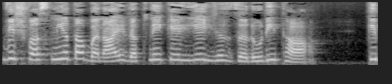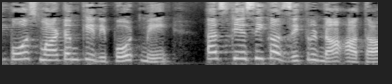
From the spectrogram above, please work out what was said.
विश्वसनीयता बनाए रखने के लिए यह ज़रूरी था कि पोस्टमार्टम की रिपोर्ट में एसटीसी का ज़िक्र न आता।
